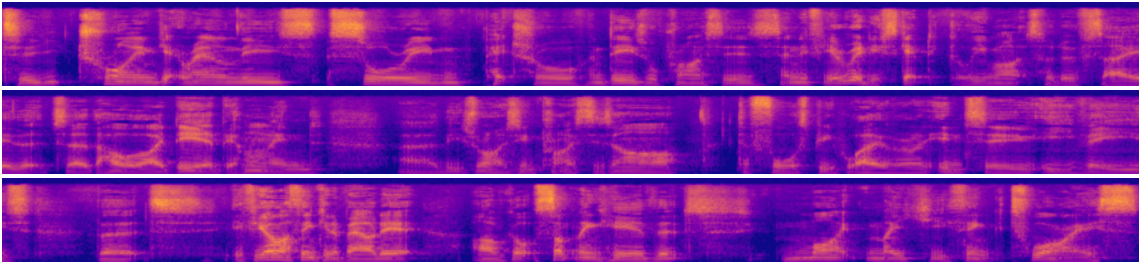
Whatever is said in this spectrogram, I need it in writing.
to try and get around these soaring petrol and diesel prices. And if you're really sceptical, you might sort of say that uh, the whole idea behind uh, these rising prices are to force people over into EVs. But if you are thinking about it, I've got something here that might make you think twice.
